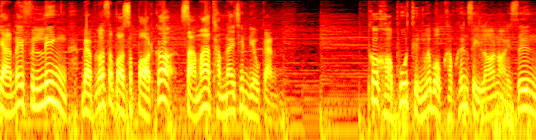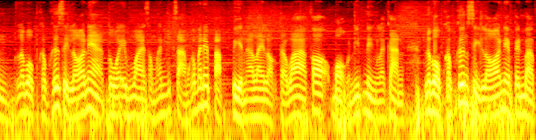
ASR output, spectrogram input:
อยากได้ฟิลลิ่งแบบรถสปอร์ตสปอร์ตก็สามารถทำได้เช่นเดียวกัน ก็ขอพูดถึงระบบขับเคลื่อน4ล้อหน่อยซึ่งระบบขับเคลื่อน4ล้อเนี่ยตัว MY 2023 ก็ไม่ได้ปรับเปลี่ยนอะไรหรอกแต่ว่าก็บอกนิดนึงล้วกัน ระบบขับเคลื่อน4ล้อเนี่ยเป็นแบบ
